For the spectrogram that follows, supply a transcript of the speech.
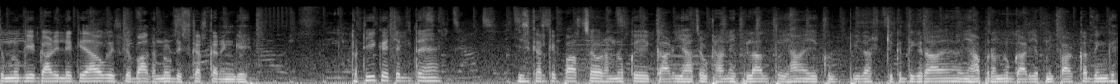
तुम लोग ये गाड़ी लेके आओगे, इसके बाद हम लोग डिस्कस करेंगे। तो ठीक है, चलते हैं इस घर के पास से और हम लोग को एक गाड़ी यहाँ से उठानी फ़िलहाल तो यहाँ एक पीला स्टिक दिख रहा है, यहाँ पर हम लोग गाड़ी अपनी पार्क कर देंगे।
